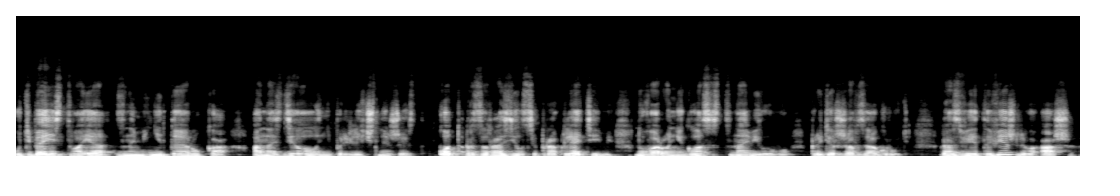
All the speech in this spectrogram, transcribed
У тебя есть твоя знаменитая рука». Она сделала неприличный жест. Кот разразился проклятиями, но вороний глаз остановил его, придержав за грудь. «Разве это вежливо, Аша?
